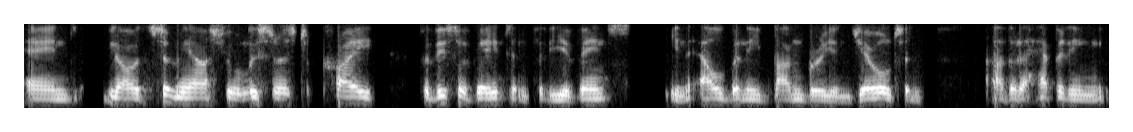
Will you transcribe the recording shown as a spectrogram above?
and you know, I'd certainly ask your listeners to pray for this event and for the events in Albany, Bunbury, and Geraldton that are happening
